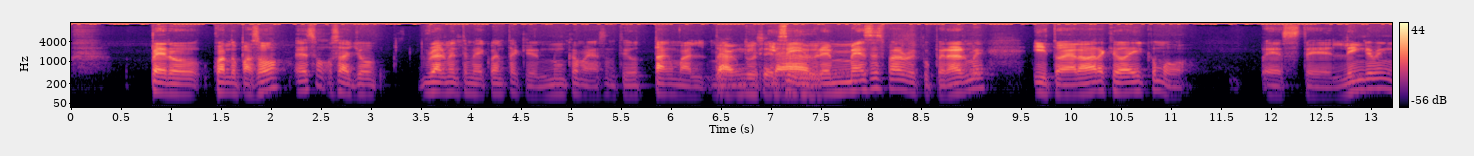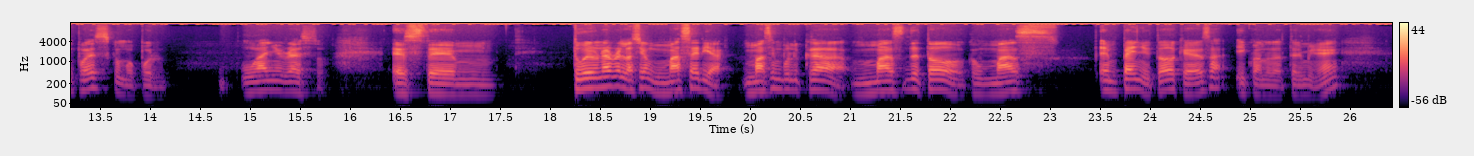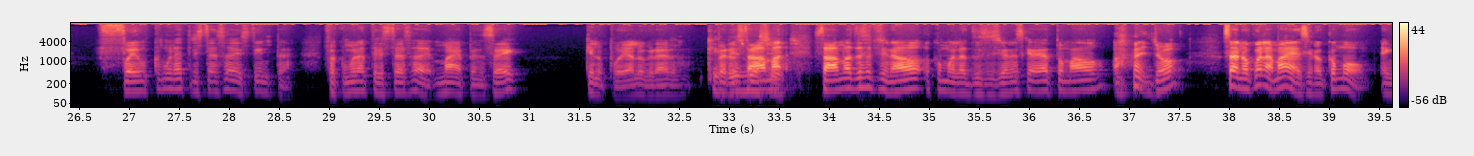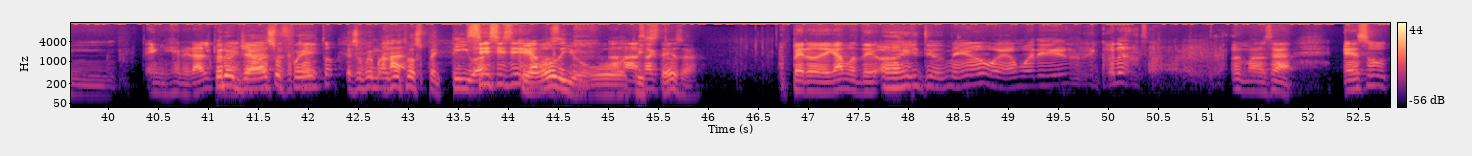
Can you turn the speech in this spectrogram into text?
pero cuando pasó eso, o sea, yo realmente me di cuenta que nunca me había sentido tan mal. Me Tan du- y sí, duré meses para recuperarme y todavía la vara quedó ahí como, este, lingering, pues, como por un año y resto. Este, mm, tuve una relación más seria, más involucrada, más de todo, con más empeño y todo que esa, y cuando la terminé, fue como una tristeza distinta. Fue como una tristeza de, madre, pensé que lo podía lograr, ¿Qué pero estaba más, estaba más decepcionado como en las decisiones que había tomado yo. O sea, no con la madre, sino como en, en general. que Pero ya eso fue, punto. eso fue más retrospectiva Sí, sí, sí, que digamos. odio o Ajá, exacto. tristeza. Pero digamos de, ay, Dios mío, voy a morir, mi corazón. O sea, eso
